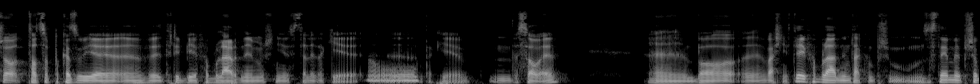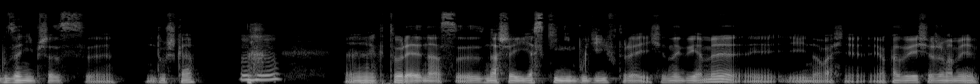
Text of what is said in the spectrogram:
to, to, co pokazuje w trybie fabularnym już nie jest wcale takie, e, takie wesołe. E, bo e, właśnie w trybie fabularnym tak, zostajemy przebudzeni przez duszkę, mhm. który nas z naszej jaskini budzi, w której się znajdujemy i, i no właśnie i okazuje się, że mamy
